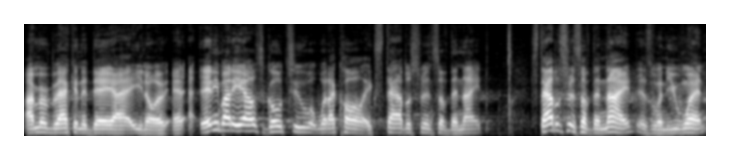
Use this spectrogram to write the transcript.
I remember back in the day, I, you know, anybody else go to what I call establishments of the night? Establishments of the night is when you went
